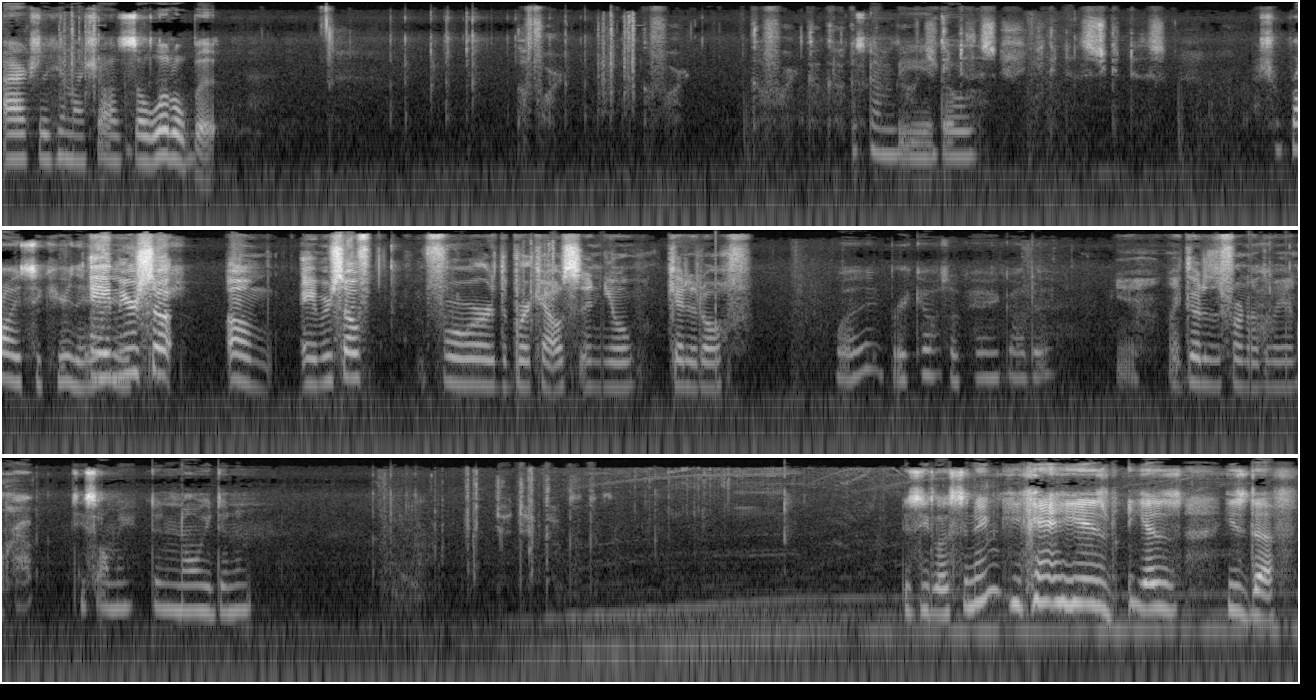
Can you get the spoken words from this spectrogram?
I actually hit my shots a little bit. Go for it. Go for it. Go for it. Go go. It's gonna be You can do this. You can do this. You can do this. I should probably secure the Aim yourself. Um, aim yourself for the brick house, and you'll get it off. What? Brick house? Okay, got it. Yeah, like go to the front of the van. Crap. He saw me. Didn't know he didn't. Is he listening? He can't. He is. He is. He's deaf.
